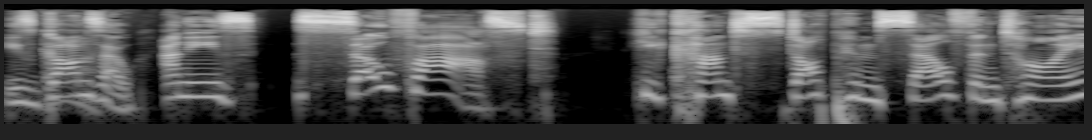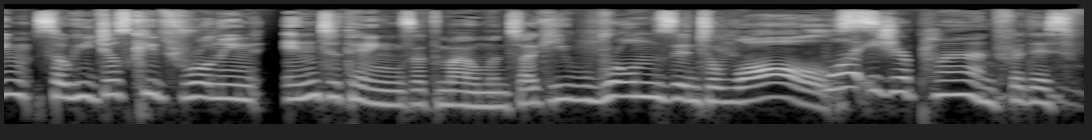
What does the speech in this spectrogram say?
He's gonzo. And he's so fast. He can't stop himself in time. So he just keeps running into things at the moment. Like he runs into walls. What is your plan for this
